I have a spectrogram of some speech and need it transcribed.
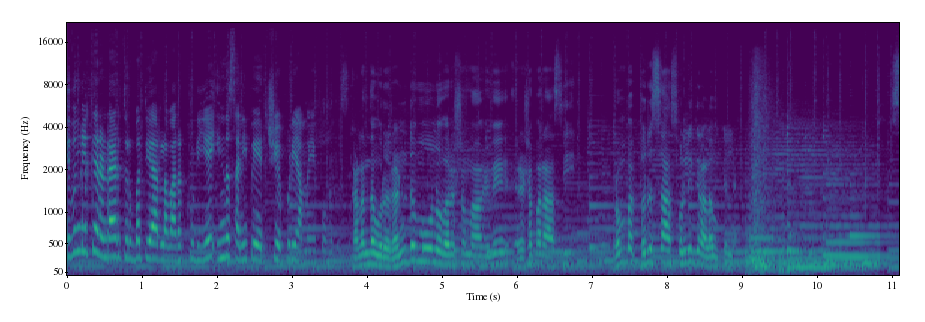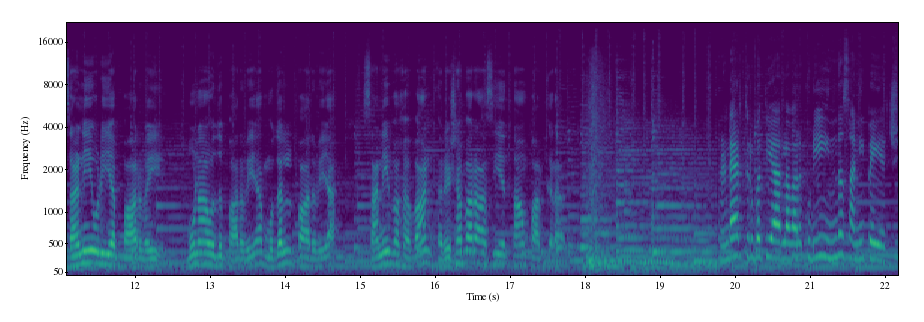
இவங்களுக்கு ரெண்டாயிரத்தி இருபத்தி ஆறுல வரக்கூடிய இந்த சனிப்பெயர்ச்சி எப்படி அமைய போகுது? கடந்த ஒரு ரெண்டு மூணு வருஷமாகவே ரிஷபராசி ரொம்ப பெருசா சொல்லிக்கிற அளவுக்கு இல்லை. சனியுடைய பார்வை மூணாவது பார்வையா? முதல் பார்வையா? சனி பகவான் ரிஷபராசியை தான் பார்க்கிறார். ரெண்டாயிரத்தி இருபத்தி ஆறுல வரக்கூடிய இந்த சனிப்பெயர்ச்சி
